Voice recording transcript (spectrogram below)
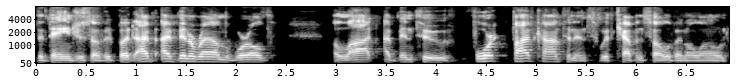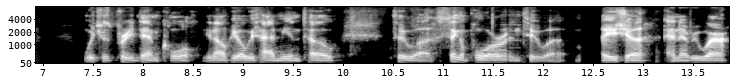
the dangers of it. But I've I've been around the world a lot. I've been to four five continents with Kevin Sullivan alone, which was pretty damn cool. You know, he always had me in tow to uh, Singapore and to uh, Malaysia and everywhere.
